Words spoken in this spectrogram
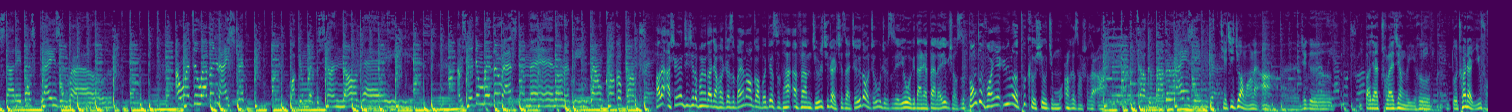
Study best plays in world. I want to have a nice trip. Walking with the sun all 好了啊，沈阳机器的朋友，大家好，这是白闹广播电视台 FM 九十七点七，在周一到周五这个时间，由我给大家带来一个小时本土方言娱乐脱口秀节目《二和尚说事儿》啊。天气降温了啊，这个大家出来见个以后多穿点衣服，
